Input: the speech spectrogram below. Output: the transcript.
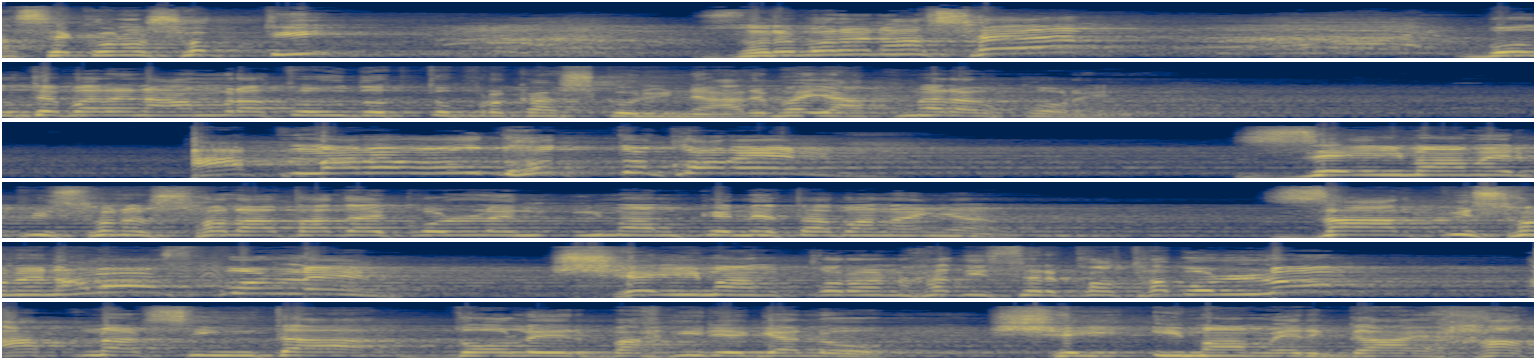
আছে কোন শক্তি? জোরে বলেন, আছে? বলতে পারেন, আমরা তো ঔদত্ত প্রকাশ করি না। আরে ভাই, আপনারাও করেন। আপনারাও ঔদ্ধত্য করেন। যে ইমামের পিছনে সলাত আদায় করলেন, ইমামকে নেতা বানাইয়া, যার পিছনে নামাজ পড়লেন, সেই ইমাম কোরআন হাদিসের কথা বলল, আপনার চিন্তা দলের বাহিরে গেল, সেই ইমামের গায়ে হাত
